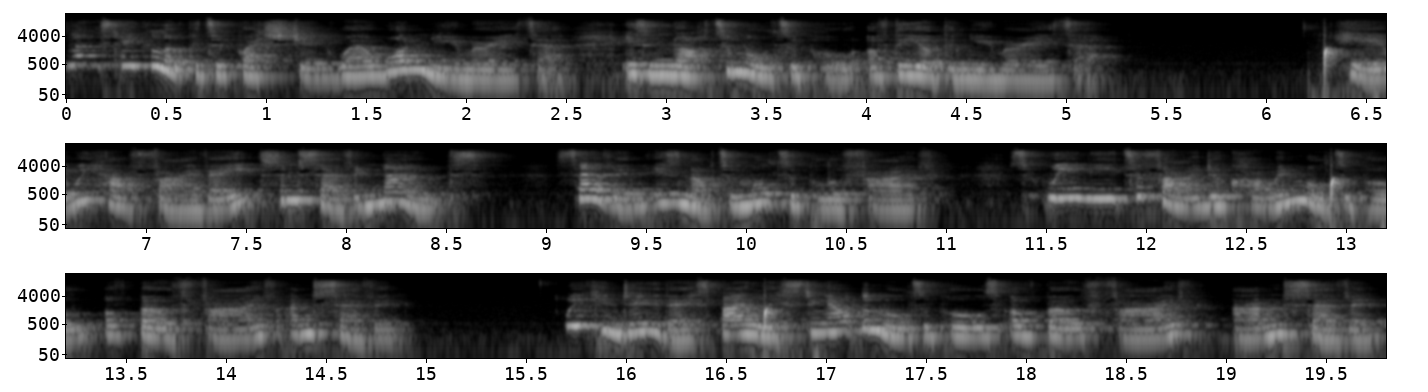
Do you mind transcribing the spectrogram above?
Let's take a look at a question where one numerator is not a multiple of the other numerator. Here we have 5 eighths and 7 ninths. 7 is not a multiple of 5, so we need to find a common multiple of both 5 and 7. We can do this by listing out the multiples of both 5 and 7.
